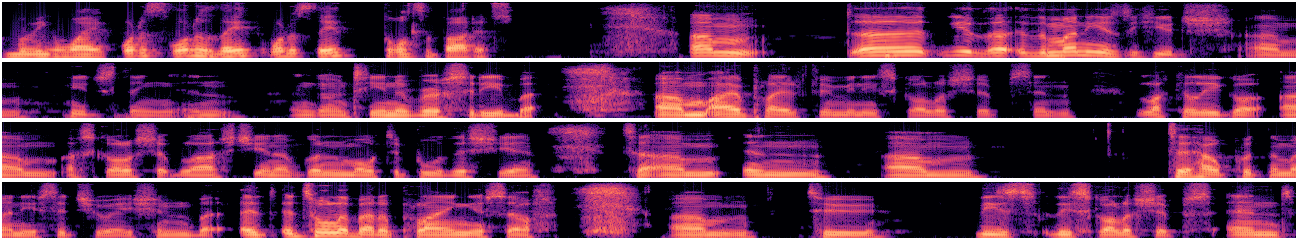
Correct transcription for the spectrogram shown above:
moving away. What is what are they what is their thoughts about it? Um, uh, yeah, the, the money is a huge, um, huge thing in in going to university. But um, I applied for many scholarships and luckily got um a scholarship last year, and I've gotten multiple this year to um in um to help with the money situation. But it, it's all about applying yourself um to these these scholarships and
